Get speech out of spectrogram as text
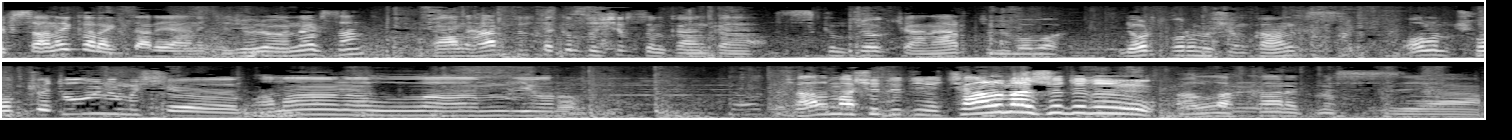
efsane karakter yani. Cicio'yu oynarsan yani her türlü takım taşırsın kanka. Sıkıntı yok yani her türlü baba. Dört vurmuşum kanka. Oğlum çok kötü oynamışım. Aman Allah'ım diyorum. Çalma şu düdüğü, çalma şu düdüğü. Allah kahretmesin sizi ya.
